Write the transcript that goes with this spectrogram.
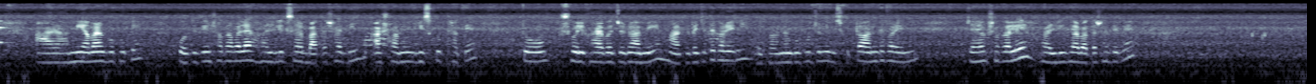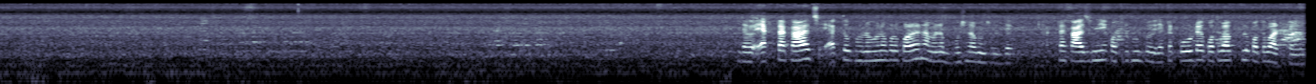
আর আমি আমার গপুকে প্রতিদিন সকালবেলায় হরলিক্স আর বাতাসা দিই, আর সঙ্গে বিস্কুট থাকে। তো শরীর খারাপের জন্য আমি মার্কেটে যেতে পারিনি, ওই কারণে গপুর জন্য বিস্কুটটাও আনতে পারিনি। যাই হোক, সকালে হরলিক্স আর বাতাসা দেবে। দেখো, একটা কাজ এত ঘন ঘন করে করে না মানে বোঝার মুশকিল দেখ একটা কাজ নিয়ে করে, একটা কোটোটায় কতবার খুলে কতবার আটকালো।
